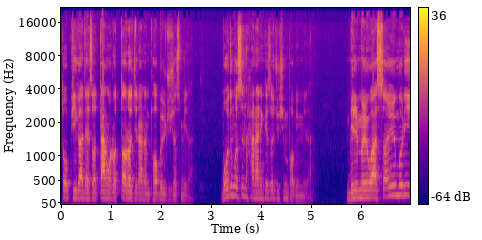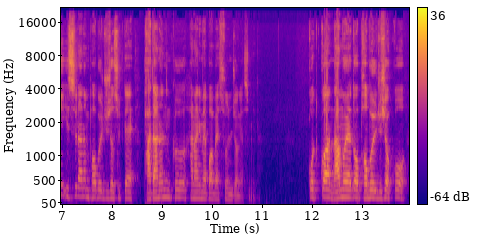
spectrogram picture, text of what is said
또 비가 돼서 땅으로 떨어지라는 법을 주셨습니다. 모든 것은 하나님께서 주신 법입니다. 밀물과 썰물이 있으라는 법을 주셨을 때 바다는 그 하나님의 법에 순종했습니다. 꽃과 나무에도 법을 주셨고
